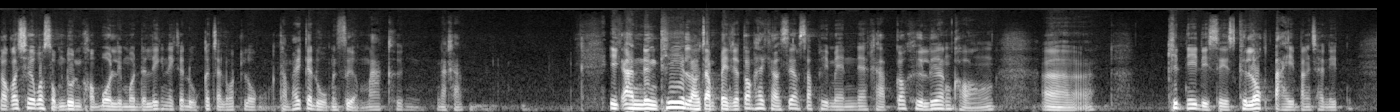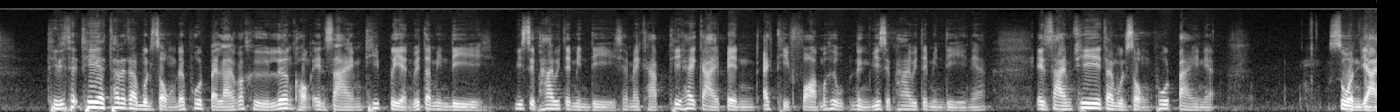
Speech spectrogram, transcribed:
เราก็เชื่อว่าสมดุลของ bone remodeling ในกระดูกก็จะลดลงทำให้กระดูกมันเสื่อมมากขึ้นนะครับอีกอันหนึ่งที่เราจำเป็นจะต้องให้แคลเซียม supplement เนี่ยครับก็คือเรื่องของ kidney disease คือโรคไตบางชนิด ทีนี้ที่ท่านอาจารย์บุญส่งได้พูดไปแล้วก็คือเรื่องของเอนไซม์ที่เปลี่ยนวิตามินดี 25 วิตามินดีใช่ไหมครับ ที่ให้กลายเป็น active form ก็คือ 1 25 วิตามินดีเนี่ยเอนไซม์ที่อาจารย์บุญส่งพูดไปเนี่ยส่วนใหญ่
